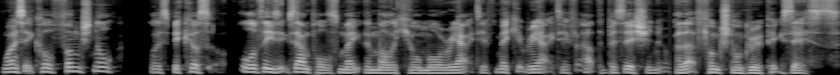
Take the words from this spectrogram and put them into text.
Why is it called functional? Well, it's because all of these examples make the molecule more reactive, make it reactive at the position where that functional group exists.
